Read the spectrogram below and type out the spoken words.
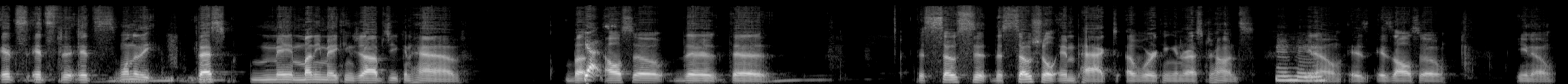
It's it's the it's one of the best money making jobs you can have, but Yes. also the the the soci- the social impact of working in restaurants, Mhm. you know, is is also, you know,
